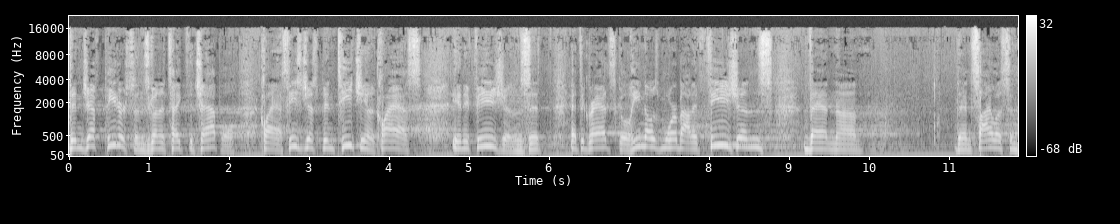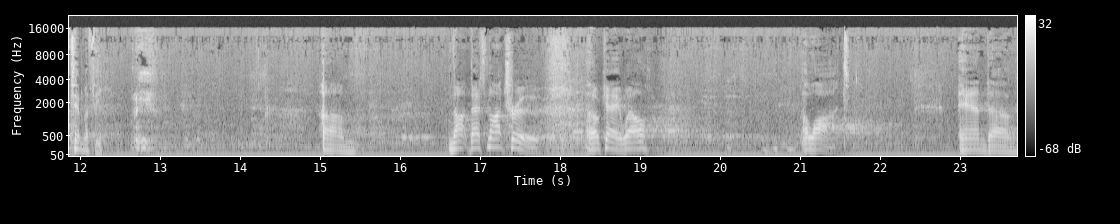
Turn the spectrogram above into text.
then Jeff Peterson's going to take the chapel class. He's just been teaching a class in Ephesians at, at the grad school. He knows more about Ephesians than. Uh, than Silas and Timothy. um, not, that's not true. Okay, well, a lot. And, uh,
